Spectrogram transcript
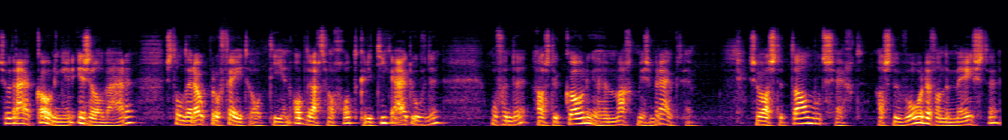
Zodra er koningen in Israël waren, stonden er ook profeten op die in opdracht van God kritiek uitoefenden als de koningen hun macht misbruikten. Zoals de Talmud zegt, als de woorden van de meester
